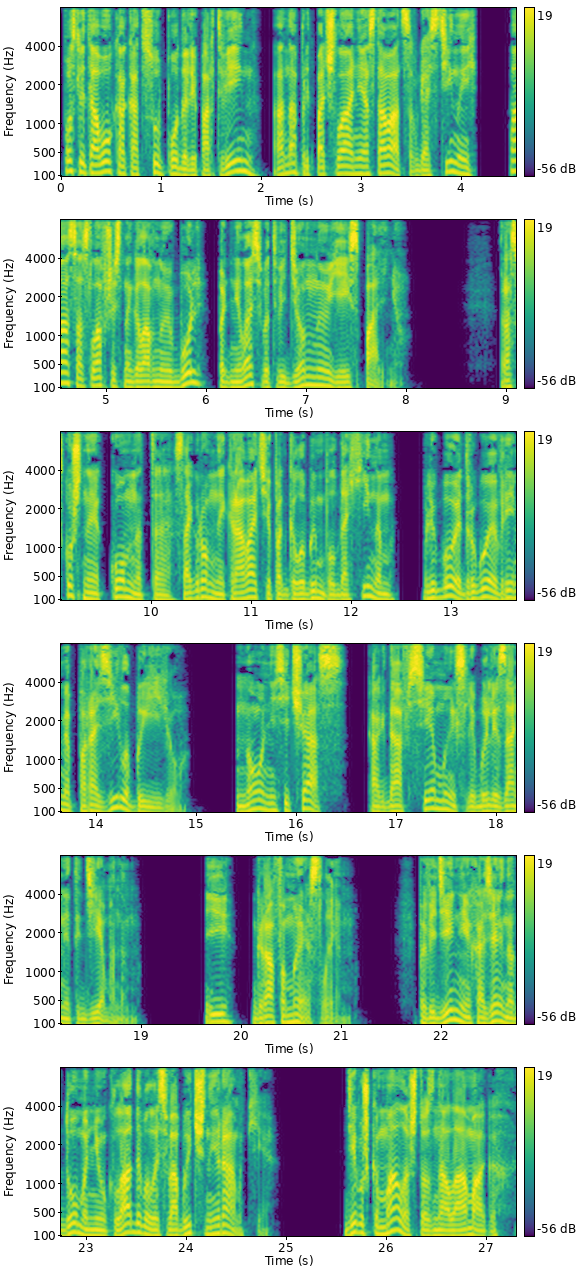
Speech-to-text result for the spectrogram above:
После того, как отцу подали портвейн, она предпочла не оставаться в гостиной, а, сославшись на головную боль, поднялась в отведенную ей спальню. Роскошная комната с огромной кроватью под голубым балдахином в любое другое время поразила бы ее, но не сейчас, когда все мысли были заняты демоном и графом Эслоем. Поведение хозяина дома не укладывалось в обычные рамки. Девушка мало что знала о магах,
